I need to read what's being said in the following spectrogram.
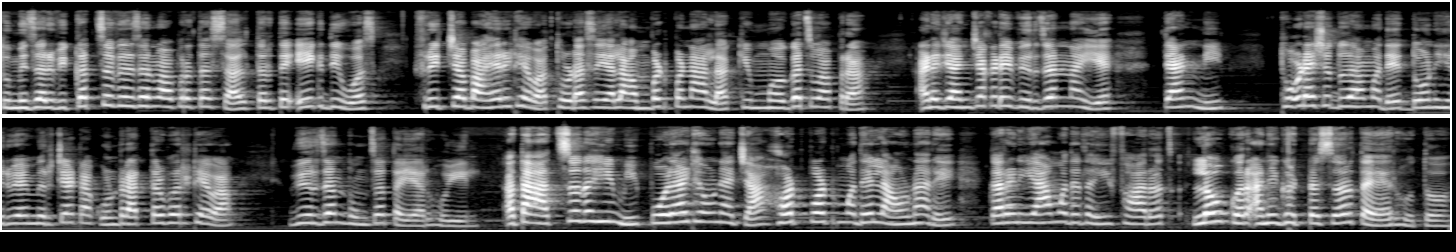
तुम्ही जर विकतचं विरजण वापरत असाल तर ते एक दिवस फ्रीजच्या बाहेर ठेवा थोडासा याला आंबटपणा आला की मगच वापरा. आणि ज्यांच्याकडे विरजण नाही आहे त्यांनी थोड्याशा दुधामध्ये दोन हिरव्या मिरच्या टाकून रात्रभर ठेवा. विरजन तुमचं तयार होईल. आता आजचं दही मी पोळ्या ठेवण्याच्या हॉटपॉटमध्ये लावणार आहे कारण यामध्ये दही फारच लवकर आणि घट्टसर तयार होतं.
